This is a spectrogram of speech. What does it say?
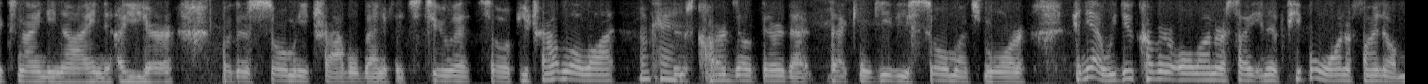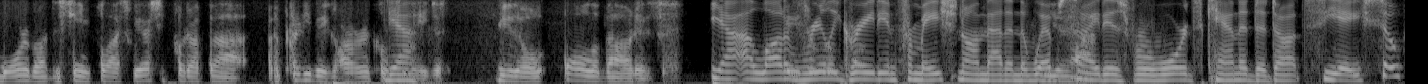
6.99 a year, but there's so many travel benefits to it. So if you travel a lot, okay. there's cards out there that that can give you so much more. And yeah, we do cover it all on our site. And if people want to find out more about the Scene Plus, we actually put up a, a pretty big article yeah. today, just you know, all about it. Yeah, a lot of really great information on that, and the website yeah. is rewardscanada.ca. So,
